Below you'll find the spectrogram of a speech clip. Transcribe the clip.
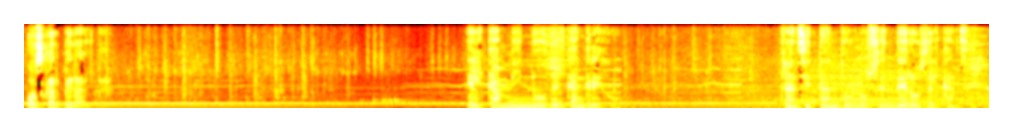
Oscar Peralta. El Camino del Cangrejo. Transitando los senderos del cáncer.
